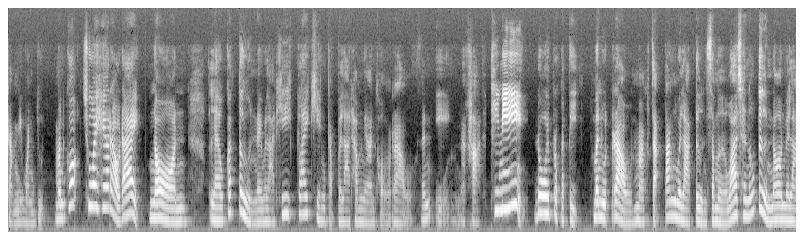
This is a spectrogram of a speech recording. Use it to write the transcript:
กรรมในวันหยุด มันก็ช่วยให้เราได้นอน แล้วก็ตื่นในเวลาที่ใกล้เคียงกับเวลาทำงานของเรานั่นเองนะคะ ทีนี้โดยปกติ มนุษย์เรามักจะตั้งเวลาตื่นเสมอว่าฉันต้องตื่นนอนเวลา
